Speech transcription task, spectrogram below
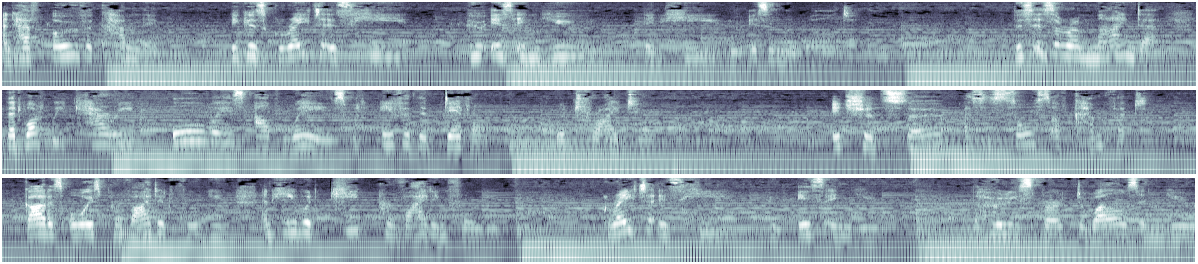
and have overcome them, because greater is He who is in you than he who is in the world. This is a reminder that what we carry always outweighs whatever the devil would try to. It should serve as a source of comfort. God has always provided for you, and He would keep providing for you. Greater is He who is in you. The Holy Spirit dwells in you,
